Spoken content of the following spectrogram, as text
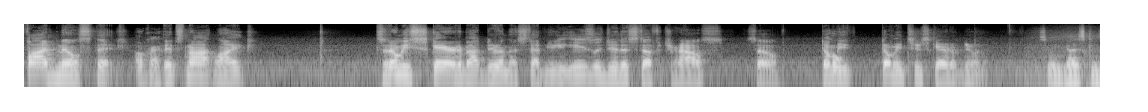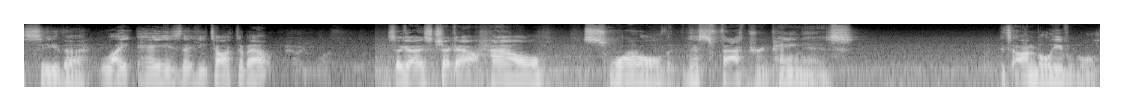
five mils thick. Okay. It's not like so don't be scared about doing this stuff. You can easily do this stuff at your house. So don't Cool. be don't be too scared of doing it. So you guys can see the light haze that he talked about. So guys, check out how swirled this factory paint is. It's unbelievable.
